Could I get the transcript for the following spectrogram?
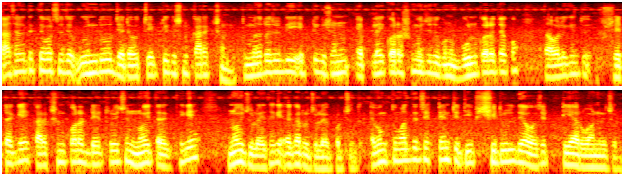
তাছাড়া দেখতে পাচ্ছ যে উইন্ডো যেটা হচ্ছে অ্যাপ্লিকেশন কারেকশন তোমরা যদি অ্যাপ্লিকেশন অ্যাপ্লাই করার সময় যদি কোনো ভুল করে থাকো, তাহলে কিন্তু সেটাকে কারেকশন করার ডেট রয়েছে নয় তারিখ থেকে নয় জুলাই থেকে এগারো জুলাই পর্যন্ত। এবং তোমাদের যে টেন্টেটিভ শিডিউল দেওয়া হয়েছে টিআর ওয়ানের জন্য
